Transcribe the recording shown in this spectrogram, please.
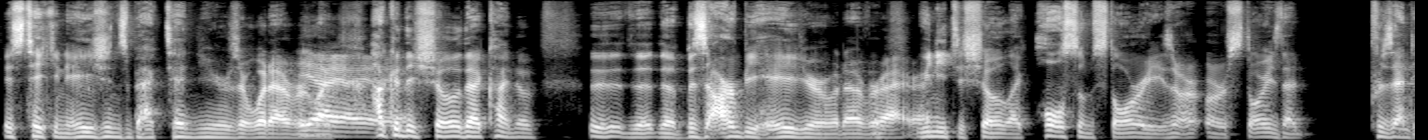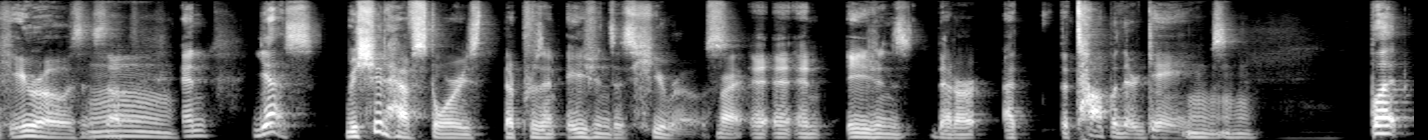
is taking Asians back 10 years or whatever. Yeah, like, yeah, yeah, how could they show that kind of the, the, the bizarre behavior or whatever? Right, right. We need to show like wholesome stories or, or stories that present heroes and stuff. Mm, And yes, we should have stories that present Asians as heroes Right. a- a- and, Asians that are at the top of their games. mhm. But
